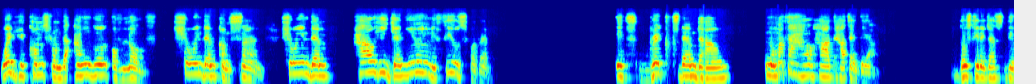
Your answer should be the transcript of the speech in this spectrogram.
when he comes from the angle of love, showing them concern, showing them how he genuinely feels for them. It breaks them down, no matter how hard hearted they are. Those teenagers, they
